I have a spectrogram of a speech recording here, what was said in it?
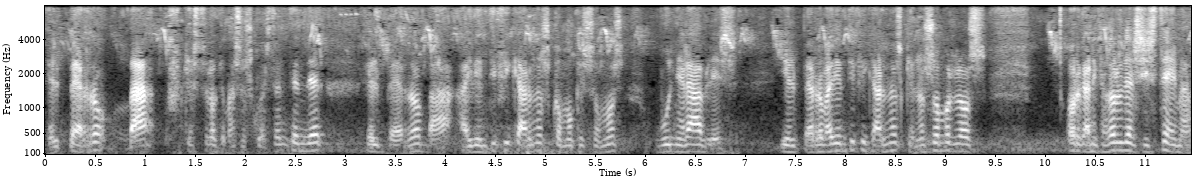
el perro va, que esto es lo que más os cuesta entender, el perro va a identificarnos como que somos vulnerables y el perro va a identificarnos que no somos los organizadores del sistema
